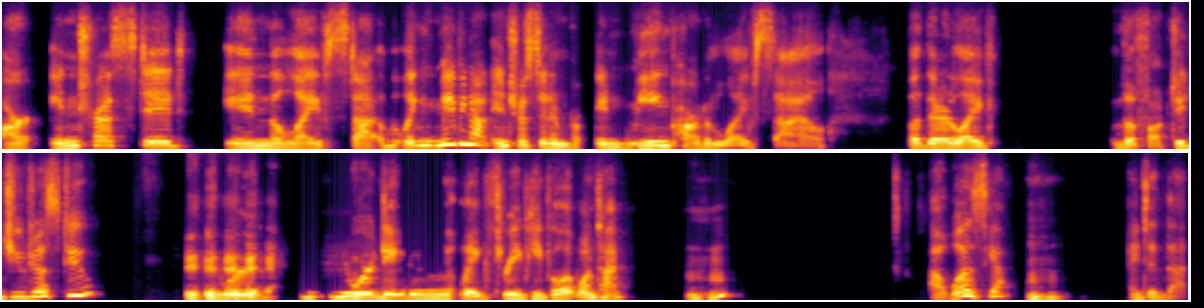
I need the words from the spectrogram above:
are interested in the lifestyle, like maybe not interested in in being part of the lifestyle, but they're like, the fuck did you just do? You were you were dating like three people at one time? Mm-hmm. I was, yeah. Mm-hmm. I did that.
